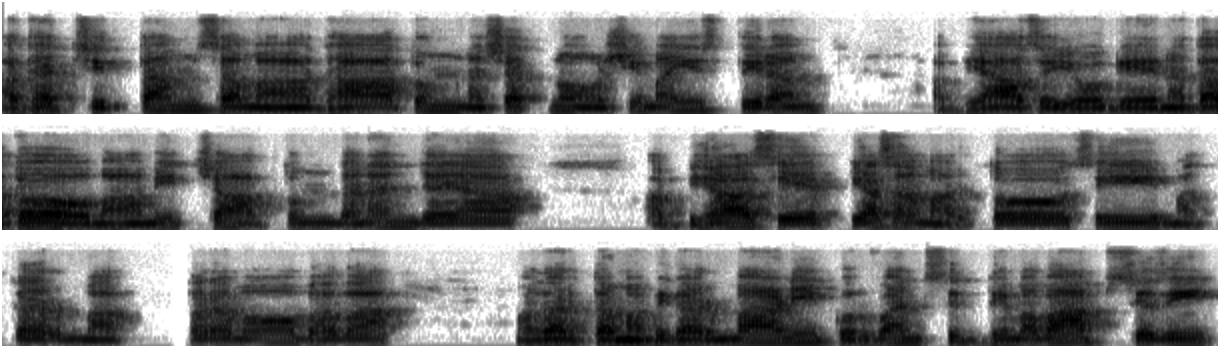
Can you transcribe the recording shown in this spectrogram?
अथ चित्तं समाधातुं न शक्नोषि मयि स्थिरम्। अभ्यासयोगेन ततो मामिच्छाप्तुं धनञ्जय। अभ्यासेऽप्यसमर्थोऽसि मत्कर्म परमो भव। मदर्थमपि कर्माणि कुर्वन् सिद्धिमवाप्स्यसि।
